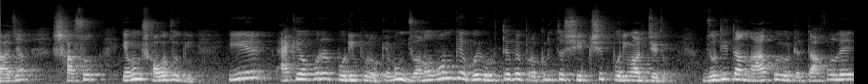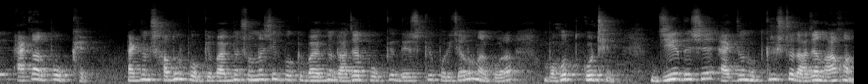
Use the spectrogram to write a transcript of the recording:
রাজা, শাসক এবং সহযোগী ইয়ে একে অপরের পরিপূরক এবং জনগণকে হয়ে উঠতে হবে প্রকৃত শিক্ষিত পরিমার্জিত। যদি তা না হয়ে ওঠে, তাহলে একার পক্ষে একজন সাধুর পক্ষে বা একজন সন্ন্যাসীর পক্ষে বা একজন রাজার পক্ষে দেশকে পরিচালনা করা বহুত কঠিন। যে দেশে একজন উৎকৃষ্ট রাজা না হন,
